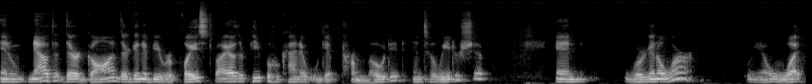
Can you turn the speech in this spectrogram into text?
And now that they're gone, they're going to be replaced by other people who kind of will get promoted into leadership. And we're going to learn, you know, what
